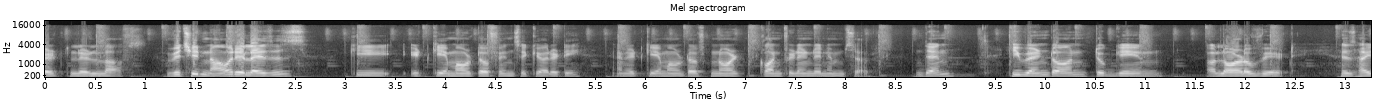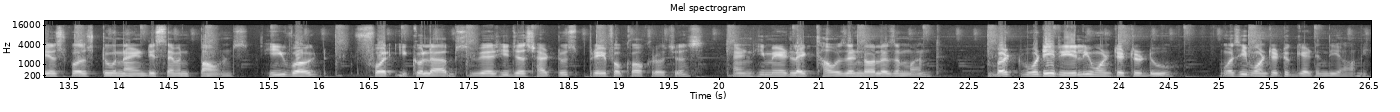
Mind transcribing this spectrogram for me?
get little laughs which he now realizes ki it came out of insecurity and it came out of not confident in himself. Then he went on to gain a lot of weight. His highest was 297 pounds he worked for ecolabs where he just had to spray for cockroaches and he made like thousand dollars a month. But what he really wanted to do was he wanted to get in the army.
